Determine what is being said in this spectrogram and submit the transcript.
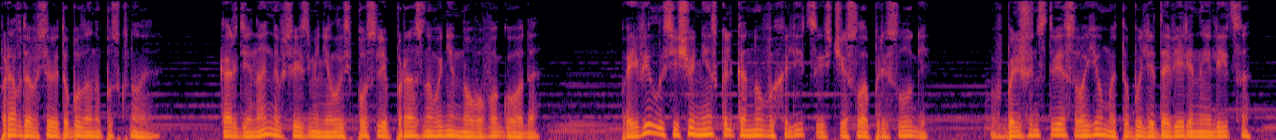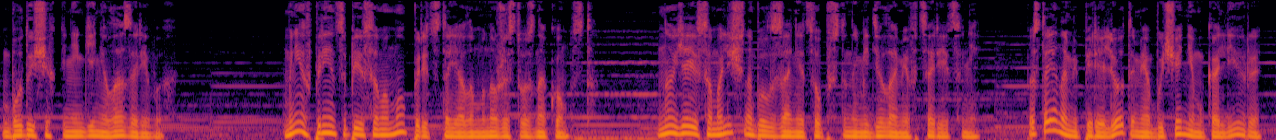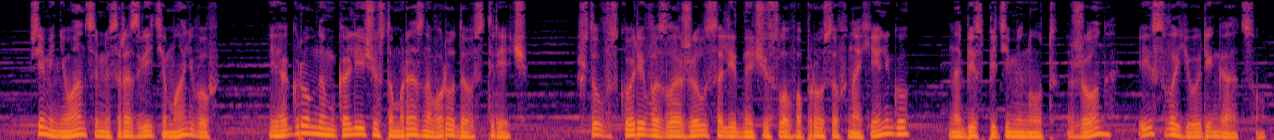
Правда, все это было напускное – Кардинально все изменилось после празднования Нового года. Появилось еще несколько новых лиц из числа прислуги. В большинстве своем это были доверенные лица будущих княгинь Лазаревых. Мне, в принципе, и самому предстояло множество знакомств. Но я и самолично был занят собственными делами в Царицыне, постоянными перелетами, обучением калиры, всеми нюансами с развитием альвов и огромным количеством разного рода встреч – что вскоре возложил солидное число вопросов на Хельгу, на без пяти минут жен и свою регацию.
